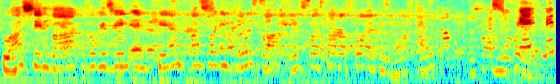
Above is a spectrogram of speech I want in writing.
Du hast den Wagen so gesehen entkernt. Was war die Grundbasis? Was war das vorher für ein Hausbau? Das war Hast du Geld mit?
